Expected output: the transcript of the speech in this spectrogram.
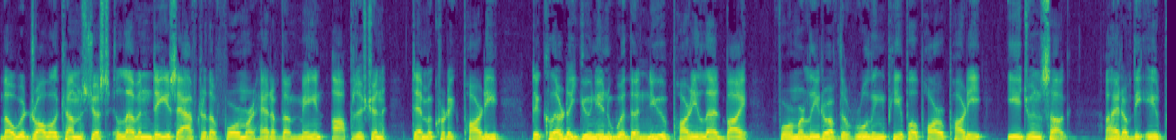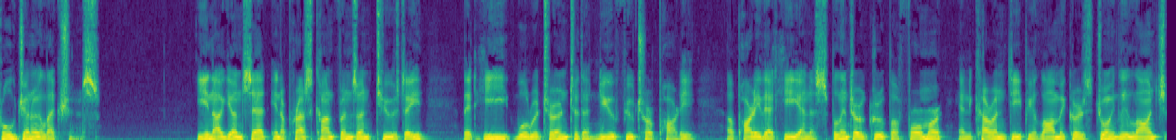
The withdrawal comes just 11 days after the former head of the main opposition Democratic Party declared a union with the new party led by former leader of the ruling People Power Party Lee Jun-suk ahead of the April general elections. Lee Nak-yeon said in a press conference on Tuesday that he will return to the new Future Party a party that he and a splinter group of former and current DP lawmakers jointly launched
